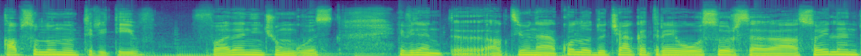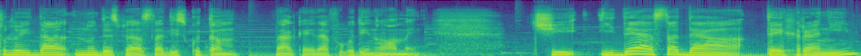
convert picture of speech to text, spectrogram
absolut nutritiv, fără niciun gust. Evident, uh, acțiunea acolo ducea către o sursă a Soylentului, dar nu despre asta discutăm, dacă era făcut din oameni ci ideea asta de a te hrăni,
